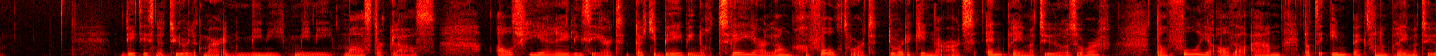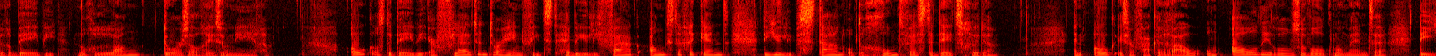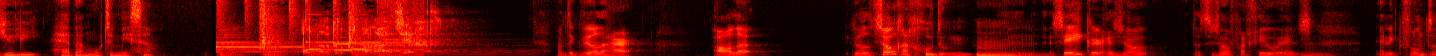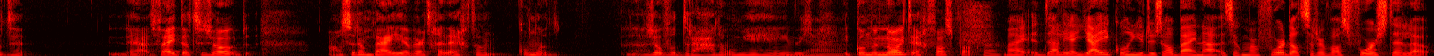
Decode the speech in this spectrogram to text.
Dit is natuurlijk maar een mini-mini masterclass. Als je je realiseert dat je baby nog twee jaar lang gevolgd wordt door de kinderarts en premature zorg, dan voel je al wel aan dat de impact van een premature baby nog lang door zal resoneren. Ook als de baby er fluitend doorheen fietst, hebben jullie vaak angsten gekend die jullie bestaan op de grondvesten deed schudden. En ook is er vaak rouw om al die roze wolkmomenten die jullie hebben moeten missen. Want ik wilde haar alle... Ik wilde het zo graag goed doen. Hmm. En zeker en zo, dat ze zo fragiel is. En ik vond het... Ja, het feit dat ze zo... Als ze dan bij je werd gelegd, dan kon dat... Zoveel draden om je heen. Weet je. Ik kon er nooit echt vastpakken. Maar eh, Dalia, jij kon je dus al bijna, zeg maar, voordat ze er was, voorstellen eh,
